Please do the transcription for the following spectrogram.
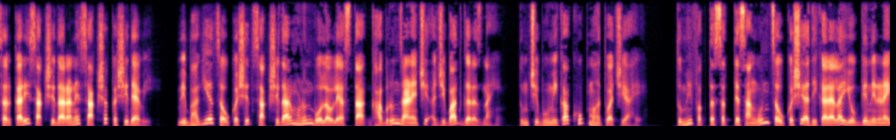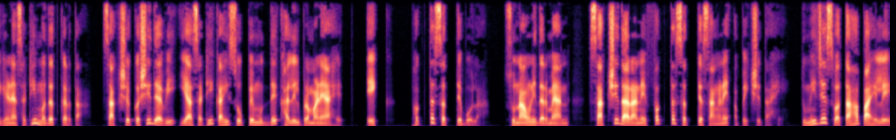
सरकारी साक्षीदाराने साक्ष कशी द्यावी? विभागीय चौकशीत साक्षीदार म्हणून बोलवले असता घाबरून जाण्याची अजिबात गरज नाही. तुमची भूमिका खूप महत्वाची आहे. तुम्ही फक्त सत्य सांगून चौकशी अधिकाऱ्याला योग्य निर्णय घेण्यासाठी मदत करता. साक्ष कशी द्यावी यासाठी काही सोपे मुद्दे खालीलप्रमाणे आहेत. एक फक्त सत्य बोला. सुनावणी दरम्यान साक्षीदाराने फक्त सत्य सांगणे अपेक्षित आहे. तुम्ही जे स्वतः पाहिले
